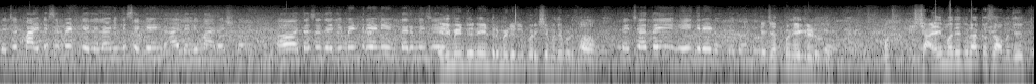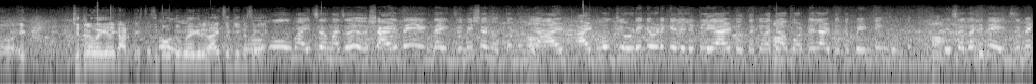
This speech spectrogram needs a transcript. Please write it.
त्याच्यात पार्टिसिपेट केलेलं आणि मी सेकंड आलेली महाराष्ट्रात तसंच एलिमेंटरी आणि इंटरमिजिएट एलिमेंटरी आणि इंटरमिडिएट परीक्षेमध्ये पडतं हो हां त्याच्यातही ए ग्रेड होते दोन्ही त्याच्यात पण ए ग्रेड होती हो. मग शाळेमध्ये तुला कसं म्हणजे अ, एक चित्र वगैरे काढतेस त्याचं हो. कौतुक वगैरे व्हायचं की कसं हो काय हो व्हायचं माझं शाळेतही एकदा एक्झिबिशन होतं म्हणजे हा. आर्ट आर्टवर्क जेवढे केवढे केलेले क्ले आर्ट होतं किंवा हा. तेव्हा बॉटल आर्ट होतं पेंटिंग हा. होतं ते सगळं तिथे एक्झिबिट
